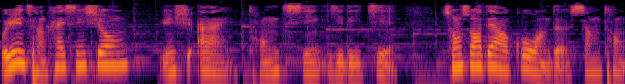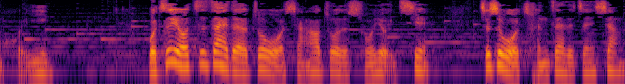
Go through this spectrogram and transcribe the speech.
我愿敞开心胸，允许爱、同情以及理解，冲刷掉过往的伤痛回忆。我自由自在地做我想要做的所有一切，这是我存在的真相，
